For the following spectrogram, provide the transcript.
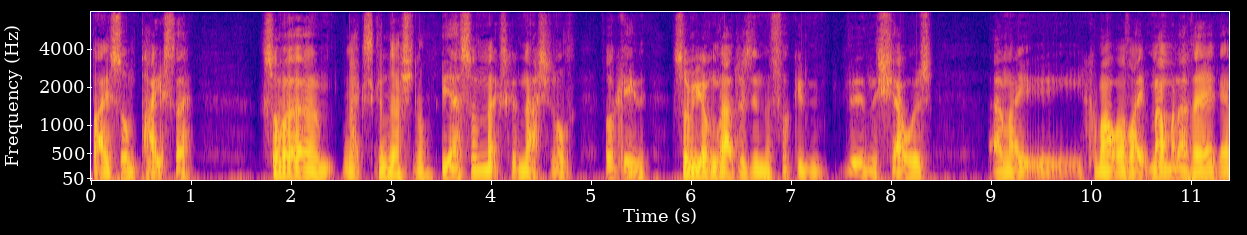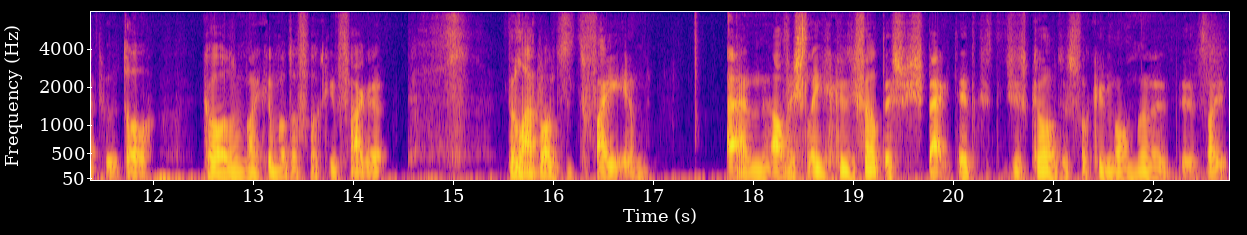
by some paisa, some um, Mexican national. yeah, some Mexican national. Fucking some young lad was in the fucking in the showers, and like you come out of like "Mama la verga puto," called him like a motherfucking faggot. The lad wanted to fight him, and obviously because he felt disrespected, because he just called his fucking mum, and it, it's like.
